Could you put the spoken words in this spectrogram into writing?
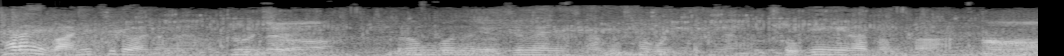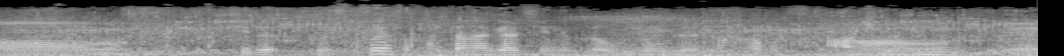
사람이 많이 필요하잖아요. 그렇죠. 그런 거는 요즘에는 잘 못하고 있고 그냥 조깅이라던가 어, 집에 그 숙소에서 간단하게 할 수 있는 그런 운동들을 막 하고 있어요. 아, 조깅. 예.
